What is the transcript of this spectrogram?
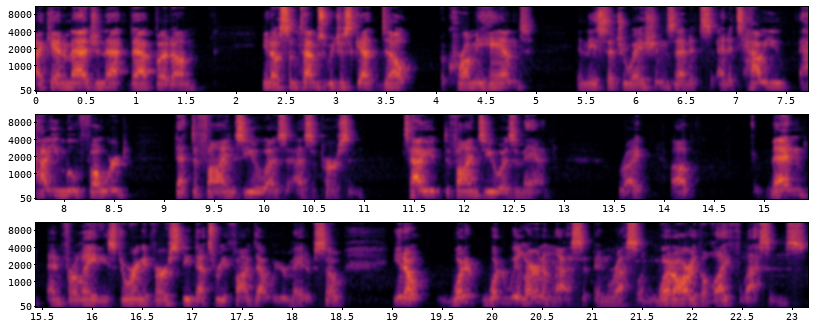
I can't imagine that that, but um, you know sometimes we just get dealt a crummy hand in these situations, and it's and it's how you how you move forward that defines you as as a person. It's how you defines you as a man, right? Uh, for men and for ladies during adversity, that's where you find out what you're made of. So, you know what what did we learn in lesson in wrestling? What are the life lessons?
